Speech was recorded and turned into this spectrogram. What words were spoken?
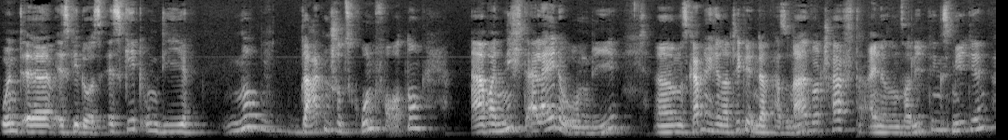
Und äh, es geht los. Es geht um die ne, Datenschutzgrundverordnung, aber nicht alleine um die. Ähm, es gab nämlich einen Artikel in der Personalwirtschaft, eines unserer Lieblingsmedien,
